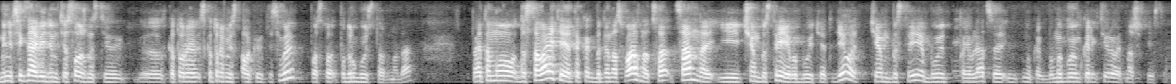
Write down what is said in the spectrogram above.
Мы не всегда видим те сложности, э, которые, с которыми сталкиваетесь вы по, по другую сторону, да. Поэтому доставайте, это как бы для нас важно, ценно, и чем быстрее вы будете это делать, тем быстрее будет появляться, ну, как бы мы будем корректировать наши действия.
